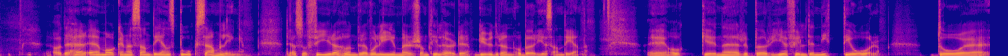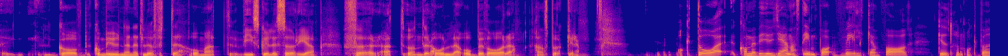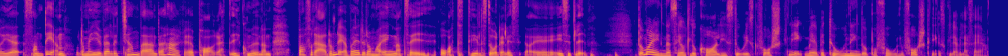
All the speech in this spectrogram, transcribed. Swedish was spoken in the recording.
Ja, det här är makarna Sandéns boksamling. Det är alltså 400 volymer som tillhörde Gudrun och Börje Sandén. Eh, och eh, när Börje fyllde 90 år då gav kommunen ett löfte om att vi skulle sörja för att underhålla och bevara hans böcker. Och då kommer vi ju genast in på vilka var Gudrun och Börje Sandén. Och de är ju väldigt kända det här paret i kommunen. Varför är de det? Vad är det de har ägnat sig åt till stor del i, eh, i sitt liv? De har ägnat sig åt lokalhistorisk forskning med betoning då på fornforskning skulle jag vilja säga.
